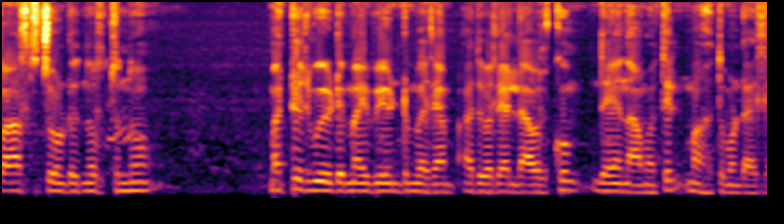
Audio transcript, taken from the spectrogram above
പ്രാർത്ഥിച്ചുകൊണ്ട് നിർത്തുന്നു. മറ്റൊരു വീടുമായി വീണ്ടും വരാം. അതുവരെ എല്ലാവർക്കും ദയനാമത്തിൽ മഹത്വമുണ്ടായിരിക്കട്ടെ.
